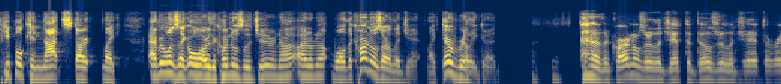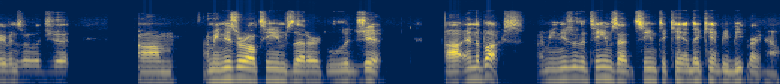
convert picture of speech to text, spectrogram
people cannot start like everyone's like, oh, are the Cardinals legit or not? I don't know. Well, the Cardinals are legit. Like they're really good. the Cardinals are legit. The Bills are legit. The Ravens are legit. Um, I mean, these are all teams that are legit. Uh, and the Bucks. I mean, these are the teams that seem to can't they can't be beat right now.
